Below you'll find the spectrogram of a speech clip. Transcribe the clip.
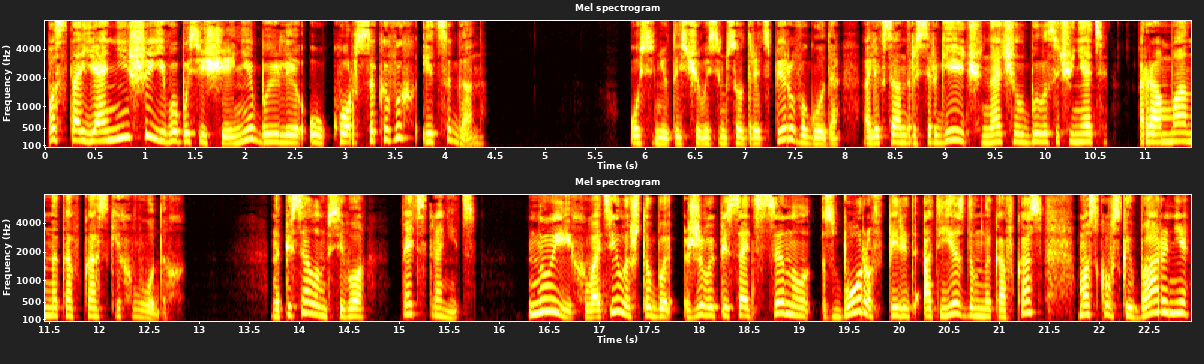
Постояннейшие его посещения были у Корсаковых и цыган. Осенью 1831 года Александр Сергеевич начал было сочинять роман на Кавказских водах. Написал он всего пять страниц. Ну и хватило, чтобы живописать сцену сборов перед отъездом на Кавказ московской барыни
